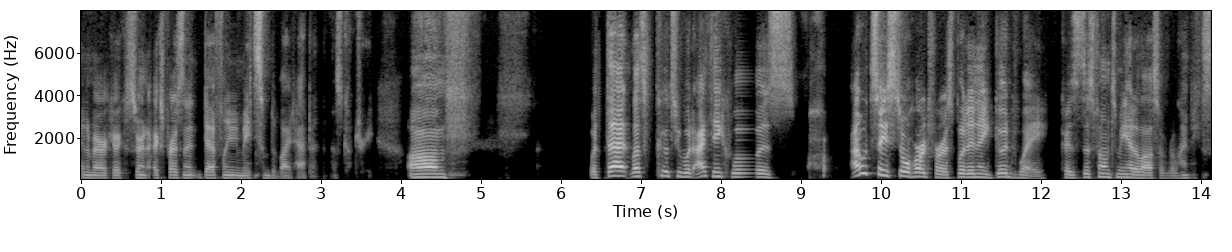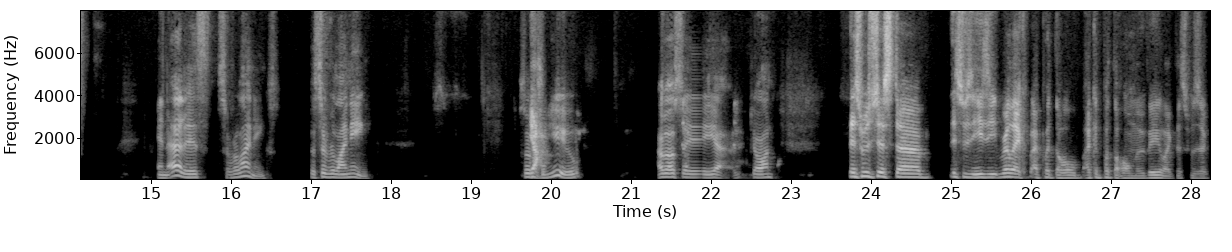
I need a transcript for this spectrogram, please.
in America. Certain ex-president definitely made some divide happen in this country. Um, with that, let's go to what I think was I would say still hard for us, but in a good way, because this film to me had a lot of silver linings. And that is silver linings, the silver lining. So yeah. for you, I will say, yeah, go on. This was just uh this was easy. Really, I, I put the whole I could put the whole movie. Like this was a,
